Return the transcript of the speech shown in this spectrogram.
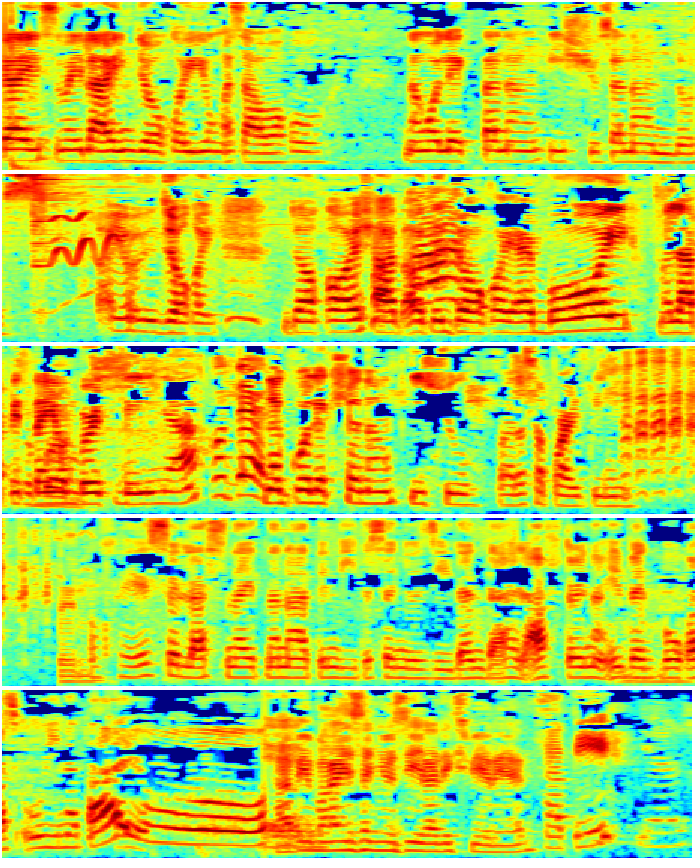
Guys, may lahing Jokoy yung asawa ko. Nangolekta ng tissue sa Nandos. Ayaw ni Jokoy. Jokoy, shout out to Jokoy. Ay boy, malapit na yung birthday niya. Nag-collect siya ng tissue para sa party niya. Okay, so last night na natin dito sa New Zealand dahil after ng event bukas, uwi na tayo. Happy ba kayo sa New Zealand experience? Happy? Yes.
